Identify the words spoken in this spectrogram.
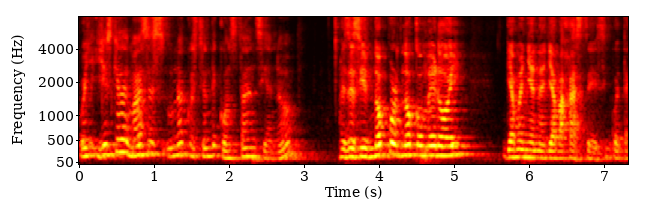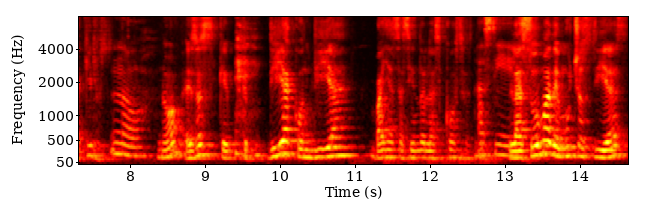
Oye, y es que además es una cuestión de constancia, ¿no? Es decir, no por no comer hoy, ya mañana ya bajaste 50 kilos, No. ¿no? Eso es que, que día con día vayas haciendo las cosas. ¿no? Así es. La suma de muchos días,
